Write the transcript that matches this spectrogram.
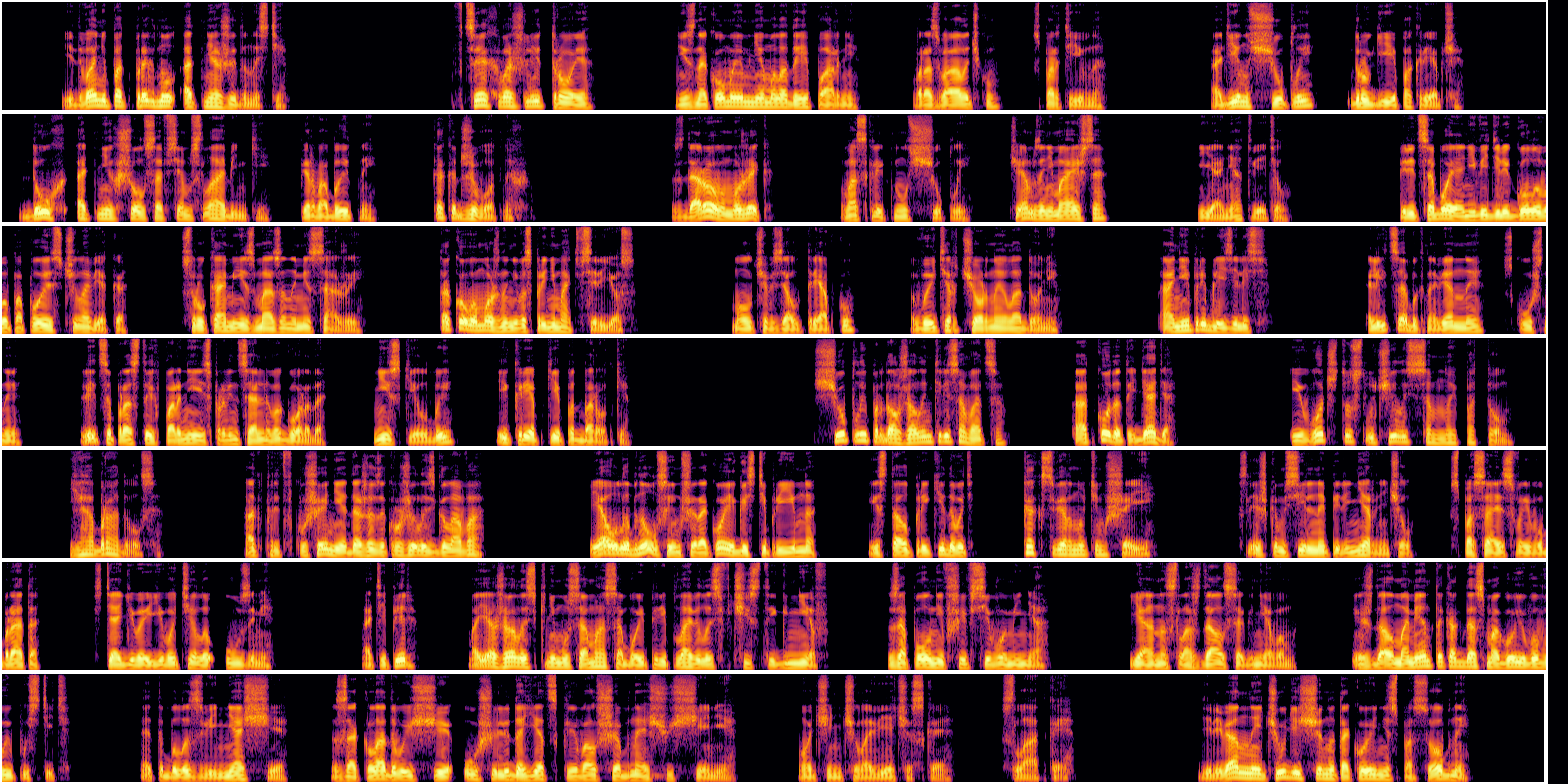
едва не подпрыгнул от неожиданности. В цех вошли трое, незнакомые мне молодые парни, в развалочку, спортивно. Один щуплый, другие покрепче. Дух от них шел совсем слабенький, первобытный, как от животных. «Здорово, мужик!» — воскликнул Щуплый. «Чем занимаешься?» Я не ответил. Перед собой они видели голову по пояс человека, с руками измазанными сажей. Такого можно не воспринимать всерьез. Молча взял тряпку, вытер черные ладони. Они приблизились. Лица обыкновенные, скучные. Лица простых парней из провинциального города. Низкие лбы, и крепкие подбородки. Щуплый продолжал интересоваться. «Откуда ты, дядя?» И вот что случилось со мной потом. Я обрадовался. От предвкушения даже закружилась голова. Я улыбнулся им широко и гостеприимно и стал прикидывать, как свернуть им шеи. Слишком сильно перенервничал, спасая своего брата, стягивая его тело узами. А теперь моя жалость к нему сама собой переплавилась в чистый гнев, заполнивший всего меня. Я наслаждался гневом и ждал момента, когда смогу его выпустить. Это было звенящее, закладывающее уши людоедское волшебное ощущение, очень человеческое, сладкое. Деревянные чудища на такое не способны,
